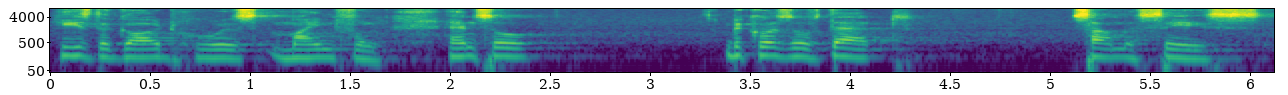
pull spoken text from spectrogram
He is the God who is mindful. And so, because of that, Psalmist says,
